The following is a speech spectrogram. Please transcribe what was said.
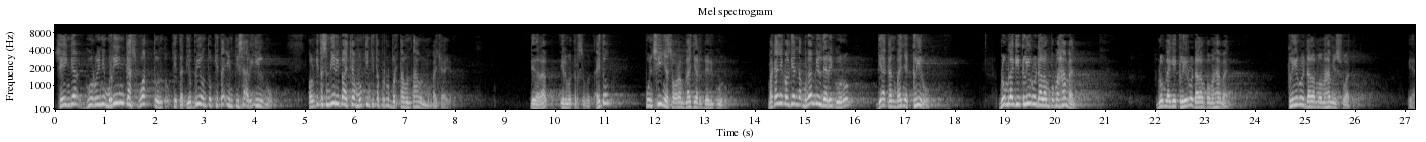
Sehingga guru ini meringkas waktu untuk kita. Dia beri untuk kita intisari ilmu. Kalau kita sendiri baca, mungkin kita perlu bertahun-tahun membacanya. Di dalam ilmu tersebut. Nah, itu fungsinya seorang belajar dari guru. Makanya kalau dia tidak mengambil dari guru, dia akan banyak keliru. Belum lagi keliru dalam pemahaman. Belum lagi keliru dalam pemahaman. Keliru dalam memahami sesuatu. Ya.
